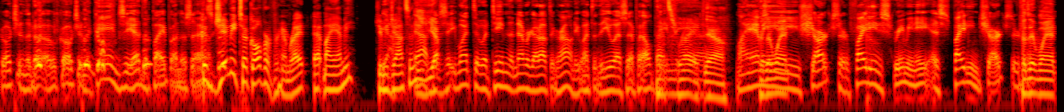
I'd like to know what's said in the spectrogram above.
coaching the uh, coaching the Canes, he had the pipe on the side. because Jimmy took over for him, right at Miami. Jimmy Yeah. Johnson? Yeah, Yep. 'cause he went to a team that never got off the ground. He went to the USFL team. That's the, right. uh, Yeah. 'Cause Miami went- Sharks or fighting screaming E- uh, fighting sharks or Because it went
